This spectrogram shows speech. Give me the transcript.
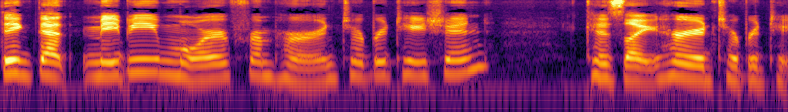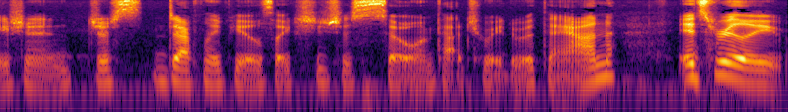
think that maybe more from her interpretation, because like her interpretation just definitely feels like she's just so infatuated with Anne. It's really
